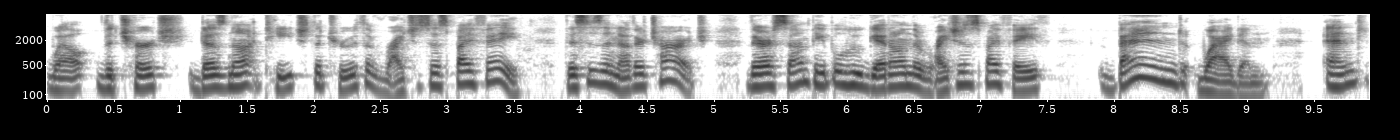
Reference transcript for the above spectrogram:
Well, the church does not teach the truth of righteousness by faith. This is another charge. There are some people who get on the righteousness by faith bandwagon. And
